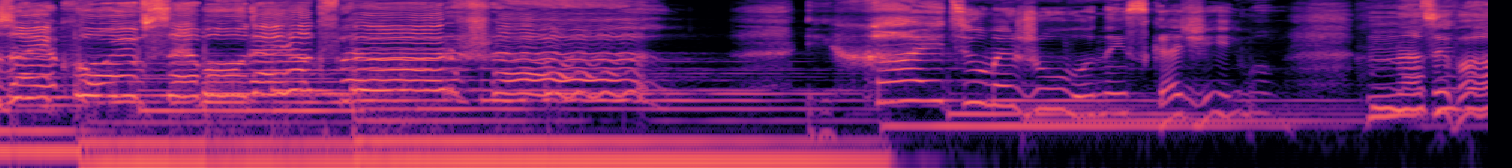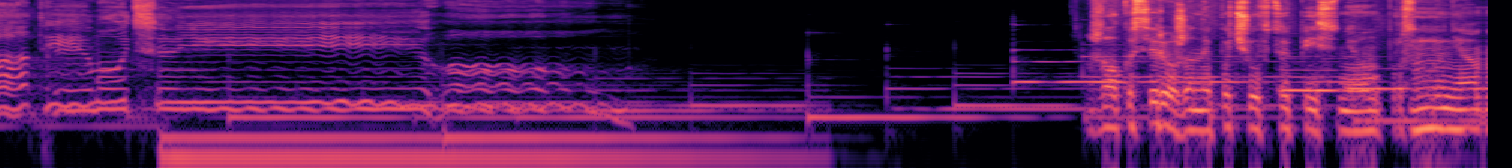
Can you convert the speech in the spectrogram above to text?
за якою все буде як вперше. І хай цю межу вони, скажімо, називатимуть снігом. Жалко, Сережа не почув цю пісню про спання.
